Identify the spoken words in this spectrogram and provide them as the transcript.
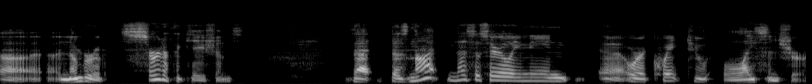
uh, a number of certifications that does not necessarily mean uh, or equate to licensure.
